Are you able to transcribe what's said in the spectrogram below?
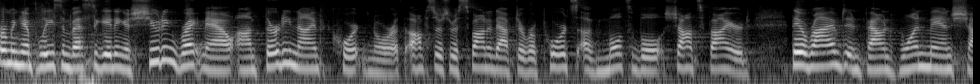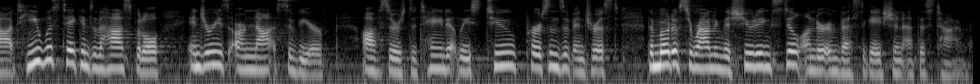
Birmingham police investigating a shooting right now on 39th Court North. Officers responded after reports of multiple shots fired. They arrived and found one man shot. He was taken to the hospital. Injuries are not severe. Officers detained at least two persons of interest. The motive surrounding the shooting still under investigation at this time.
